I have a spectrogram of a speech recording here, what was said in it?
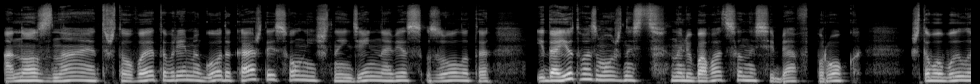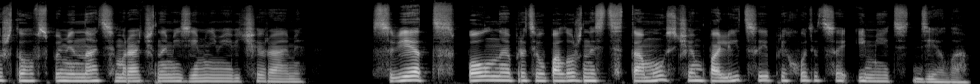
Оно знает, что в это время года каждый солнечный день на вес золота и дает возможность налюбоваться на себя впрок — чтобы было что вспоминать мрачными зимними вечерами. Свет — полная противоположность тому, с чем полиции приходится иметь дело.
